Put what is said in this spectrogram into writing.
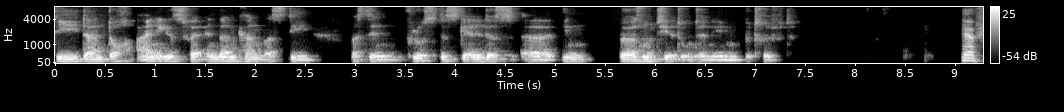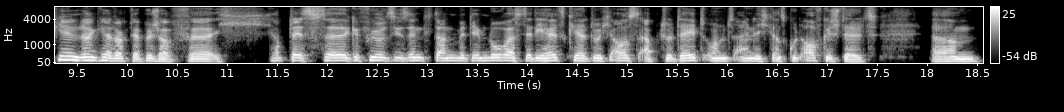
die dann doch einiges verändern kann, was die, was den Fluss des Geldes äh, in börsennotierte Unternehmen betrifft. Ja, vielen Dank, Herr Dr. Bischof. Äh, ich habe das äh, Gefühl, Sie sind dann mit dem Nova Steady Healthcare durchaus up-to-date und eigentlich ganz gut aufgestellt. Ähm,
